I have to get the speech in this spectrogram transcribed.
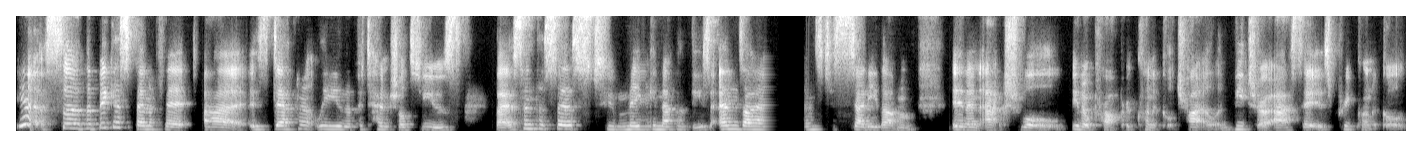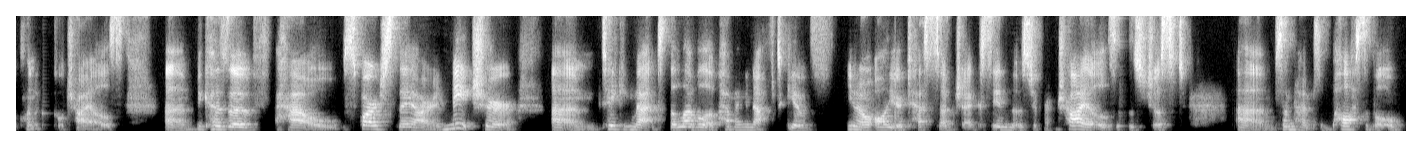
Yeah, so the biggest benefit uh, is definitely the potential to use biosynthesis to make enough of these enzymes to study them in an actual, you know, proper clinical trial in vitro assays, preclinical, clinical trials. Um, because of how sparse they are in nature, um, taking that to the level of having enough to give, you know, all your test subjects in those different trials is just um, sometimes impossible.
